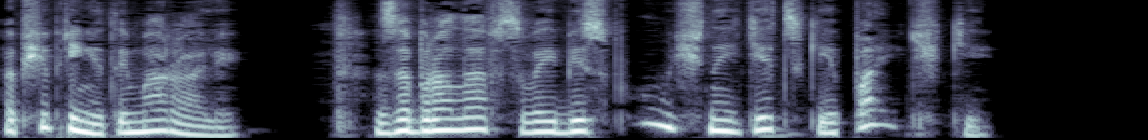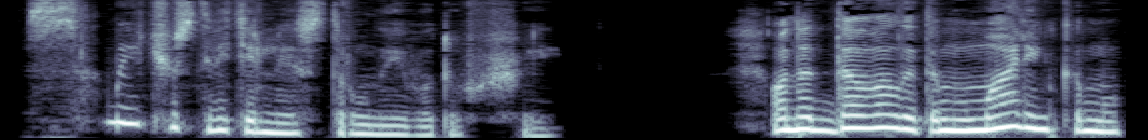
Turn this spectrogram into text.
общепринятой морали, забрала в свои беспомощные детские пальчики самые чувствительные струны его души. Он отдавал этому маленькому,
